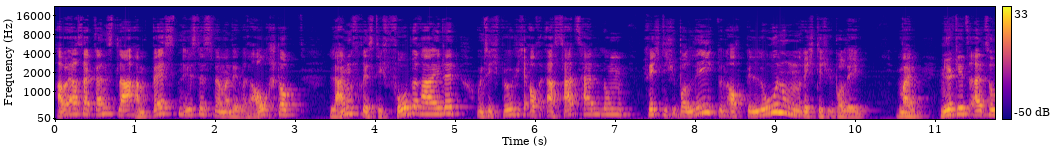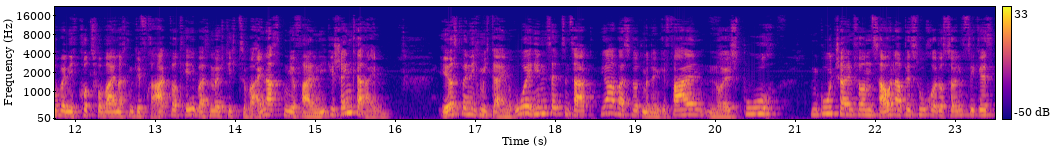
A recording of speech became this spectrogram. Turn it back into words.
Aber er sagt ganz klar, am besten ist es, wenn man den Rauchstopp langfristig vorbereitet und sich wirklich auch Ersatzhandlungen richtig überlegt und auch Belohnungen richtig überlegt. Ich meine, mir geht's also, wenn ich kurz vor Weihnachten gefragt wird, hey, was möchte ich zu Weihnachten, mir fallen nie Geschenke ein. Erst wenn ich mich da in Ruhe hinsetze und sage, ja, was wird mir denn gefallen? Ein neues Buch, ein Gutschein für einen Saunabesuch oder sonstiges.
